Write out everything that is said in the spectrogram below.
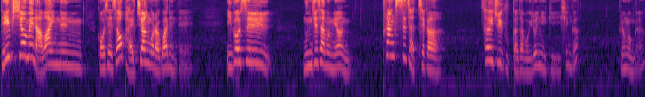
대입 시험에 나와 있는 것에서 발췌한 거라고 하는데 이것을 문제 삼으면 프랑스 자체가 사회주의 국가다 뭐 이런 얘기신가? 그런 건가요?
